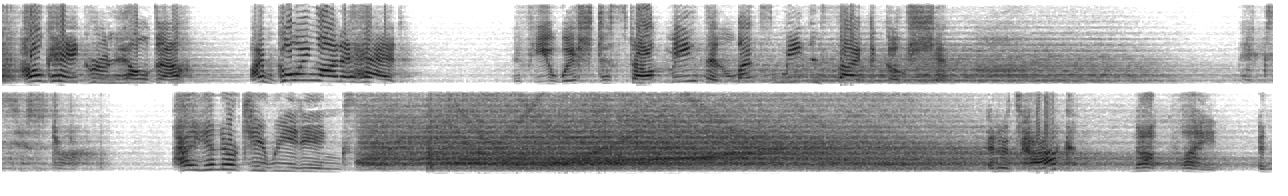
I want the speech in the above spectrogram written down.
Okay, Grunhilda. I'm going on ahead. If you wish to stop me, then let's meet inside the ghost ship. Energy readings. An attack? Not quite. An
